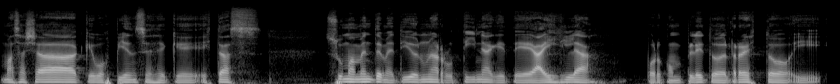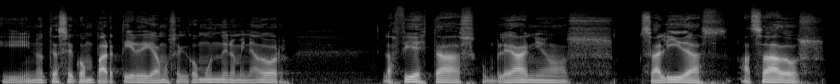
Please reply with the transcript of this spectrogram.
más allá que vos pienses de que estás sumamente metido en una rutina que te aísla por completo del resto y, no te hace compartir, digamos, el común denominador, las fiestas, cumpleaños, salidas, asados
